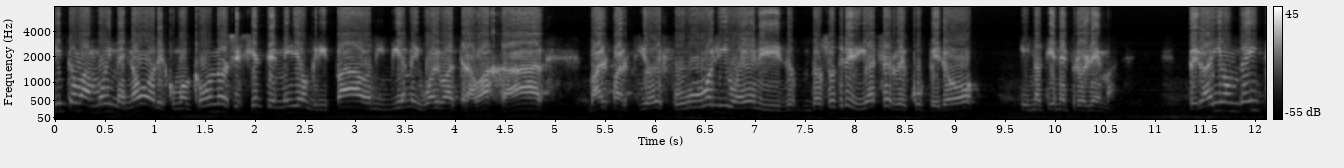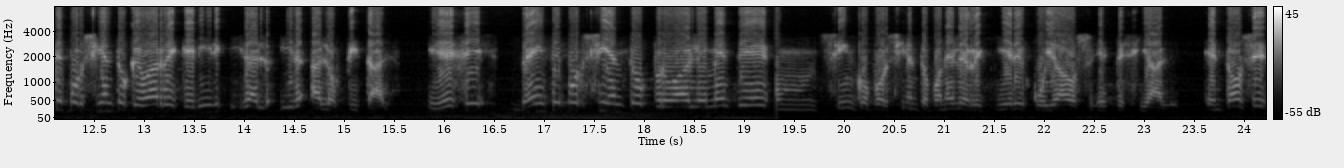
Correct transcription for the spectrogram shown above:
síntomas muy menores, como que uno se siente medio gripado en invierno, igual va a trabajar, va al partido de fútbol y bueno, y dos o tres días se recuperó y no tiene problema. Pero hay un 20% que va a requerir ir al, ir al hospital. Y de ese 20% probablemente un 5% ponerle requiere cuidados especiales. Entonces,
